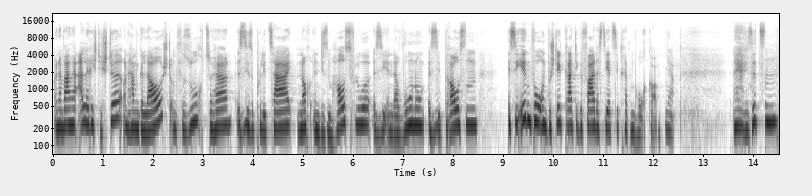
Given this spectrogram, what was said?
Und dann waren wir alle richtig still und haben gelauscht und versucht zu hören, ist diese Polizei noch in diesem Hausflur, ist sie in der Wohnung, ist sie draußen, ist sie irgendwo und besteht gerade die Gefahr, dass die jetzt die Treppen hochkommen. Ja. Naja, wir sitzen.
